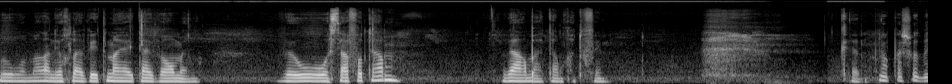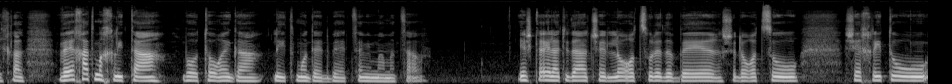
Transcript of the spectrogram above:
והוא אמר, אני הולך להביא את מאיה, איתי ועומר. והוא אסף אותם, וארבעתם חטופים. כן. לא פשוט בכלל. ואיך את מחליטה באותו רגע להתמודד בעצם עם המצב? יש כאלה, את יודעת, שלא רצו לדבר, שלא רצו, שהחליטו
